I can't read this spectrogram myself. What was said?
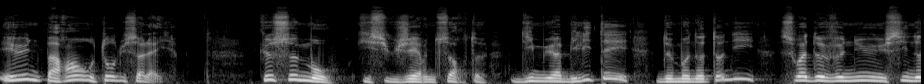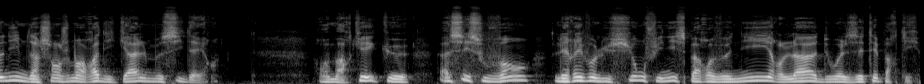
et une par an autour du Soleil. Que ce mot, qui suggère une sorte d'immuabilité, de monotonie, soit devenu synonyme d'un changement radical me sidère. Remarquez que, assez souvent, les révolutions finissent par revenir là d'où elles étaient parties.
